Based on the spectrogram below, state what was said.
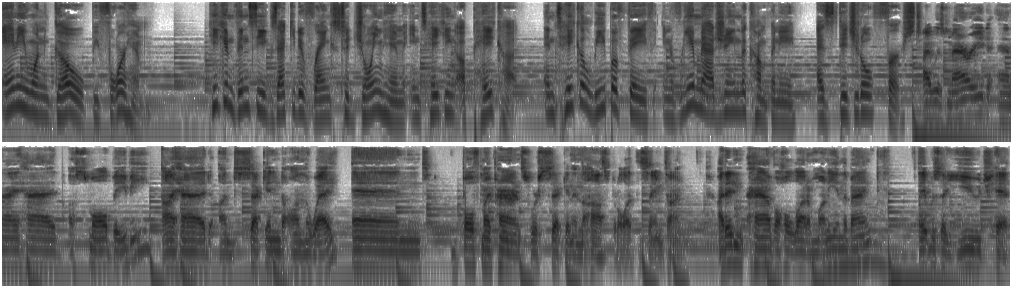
anyone go before him. He convinced the executive ranks to join him in taking a pay cut and take a leap of faith in reimagining the company as digital first. I was married and I had a small baby. I had a second on the way, and both my parents were sick and in the hospital at the same time. I didn't have a whole lot of money in the bank. It was a huge hit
